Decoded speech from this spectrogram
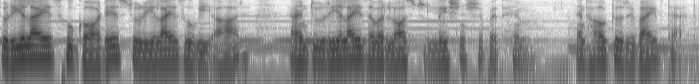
to realize who God is, to realize who we are, and to realize our lost relationship with Him and how to revive that.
